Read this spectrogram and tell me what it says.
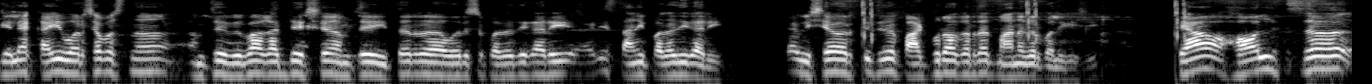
गेल्या काही वर्षापासून आमचे विभागाध्यक्ष आमचे इतर वरिष्ठ पदाधिकारी आणि स्थानिक पदाधिकारी या विषयावरती तिथे पाठपुरावा करतात महानगरपालिकेशी. त्या हॉलचं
